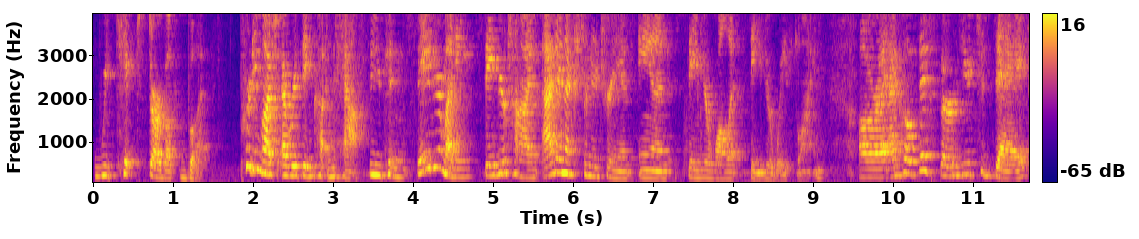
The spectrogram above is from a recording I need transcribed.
we kicked Starbucks butt pretty much everything cut in half. So you can save your money, save your time, add in extra nutrients, and save your wallet, save your waistline. All right, I hope this served you today.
